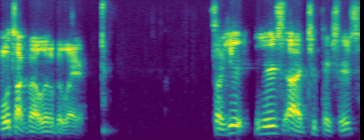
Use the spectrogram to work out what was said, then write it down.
We'll talk about a little bit later. So here, here's uh, two pictures.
